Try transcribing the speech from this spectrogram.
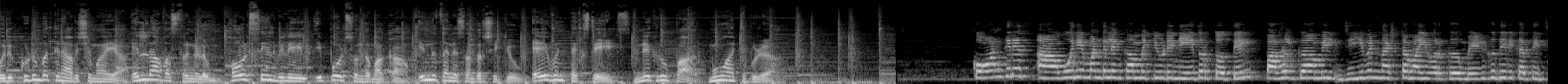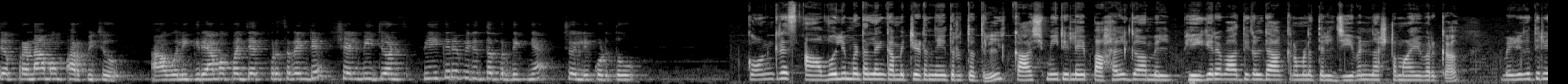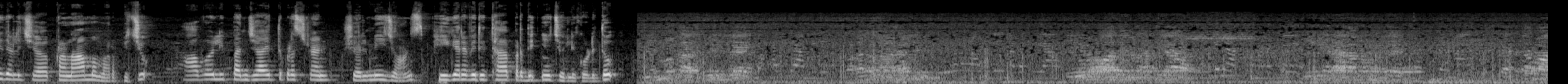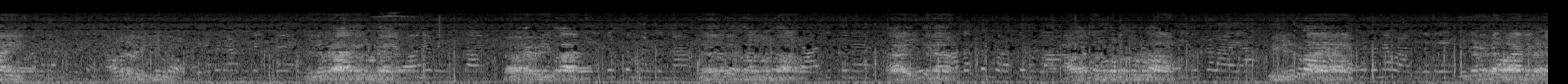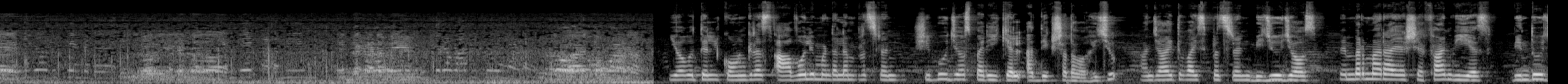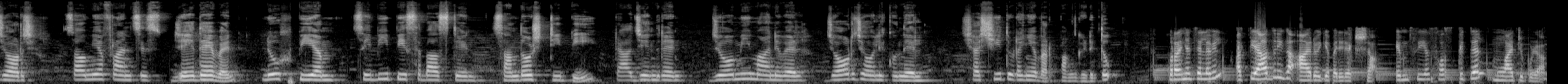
ഒരു കുടുംബത്തിനാവശ്യമായ എല്ലാ വസ്ത്രങ്ങളും ഹോൾസെയിൽ വിലയിൽ ഇപ്പോൾ സ്വന്തമാക്കാം. ഇന്ന് തന്നെ സന്ദർശിക്കൂ. A one textiles Nehru park Muvattupuzha. Congress ആവൂരി മണ്ഡലം കമ്മിറ്റിയുടെ നേതൃത്വത്തിൽ പഹൽഗാമിൽ ജീവൻ നഷ്ടമായവർക്ക് മെഴുകുതിരി കത്തിച്ച് പ്രണാമം അർപ്പിച്ചു. ആവൂലി ഗ്രാമപഞ്ചായത്ത് പ്രസിഡന്റ് ഷെൽമി ജോൺസ് ഭീകരവിരുദ്ധ പ്രതിജ്ഞ ചൊല്ലിക്കൊടുത്തു. കോൺഗ്രസ് ആവോലി മണ്ഡലം കമ്മിറ്റിയുടെ നേതൃത്വത്തിൽ കാശ്മീരിലെ പഹൽഗാമിൽ ഭീകരവാദികളുടെ ആക്രമണത്തിൽ ജീവൻ നഷ്ടമായവർക്ക് മെഴുകുതിരി തെളിച്ച് പ്രണാമം അർപ്പിച്ചു. ആവോലി പഞ്ചായത്ത് പ്രസിഡന്റ് ഷെൽമി ജോൺസ് ഭീകരവിരുദ്ധ പ്രതിജ്ഞ ചൊല്ലിക്കൊടുത്തു. യോഗത്തിൽ കോൺഗ്രസ് ആവോലി മണ്ഡലം പ്രസിഡന്റ് ഷിബു ജോസ് പരീക്കൽ അധ്യക്ഷത വഹിച്ചു. പഞ്ചായത്ത് വൈസ് പ്രസിഡന്റ് ബിജു ജോസ് മെമ്പർമാരായ Shefan V S Bindu George Saumya Francis Jayadevan Nooh P M Sibi P Sebastian Santhosh T P Rajendran Jomy Manuel George Olikkunnel Sasi തുടങ്ങിയവർ പങ്കെടുത്തു. കുറഞ്ഞ ചെലവിൽ അത്യാധുനിക ആരോഗ്യ പരിരക്ഷ M C S hospital Muvattupuzha.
